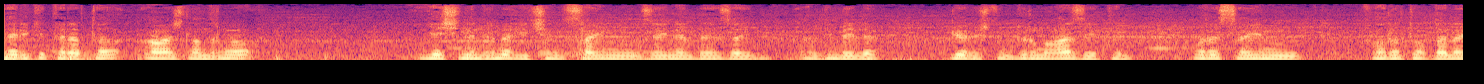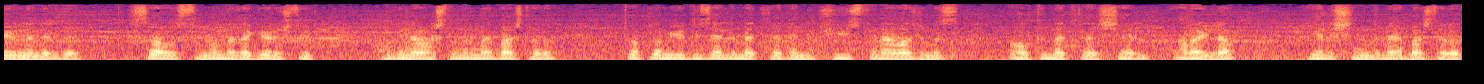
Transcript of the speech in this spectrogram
her iki tarafta ağaçlandırma, yeşillendirmek için Sayın Zeynel Bey, Sayın Ergün Bey'le görüştüm, durumu arz ettim. O da Sayın Fadıl Toklar'la yönlendirdi. Sağ olsun onunla da görüştük. Bugün ağaçlandırmaya başladık. Toplam 750 metreden 200 tane ağacımız 6 metre şer arayla yeşillendirmeye başladık.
